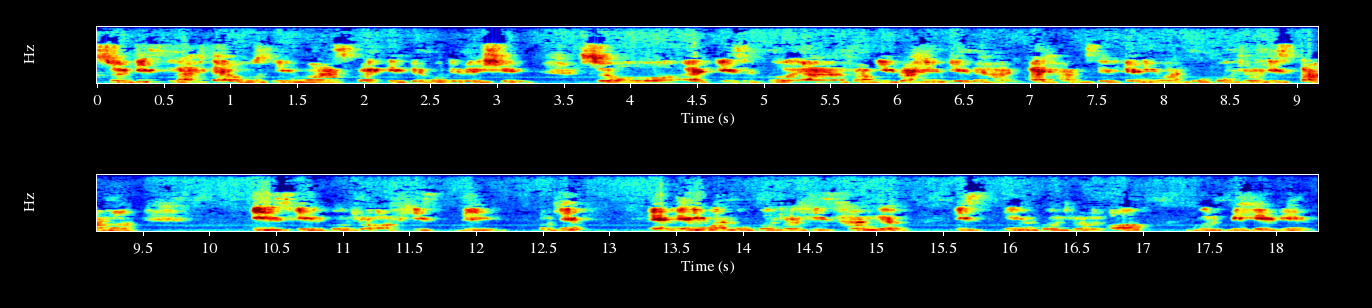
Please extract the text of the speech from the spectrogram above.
So this lifestyle of Muslim must practice the moderation. So uh, it's good uh, from Ibrahim Ibn Adham said anyone who control his stomach is in control of his deen. Okay? And anyone who control his hunger is in control of good behavior.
